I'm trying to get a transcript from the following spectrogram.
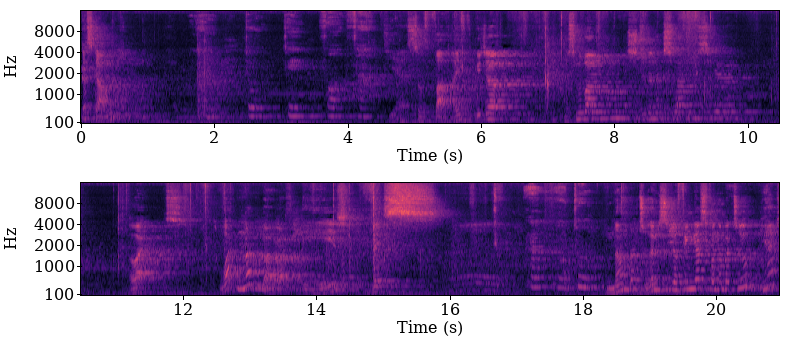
Let's count. Two, three, four, five. Yes, so five. Good job. Let's move on to the next one here. Alright. What number is this? Number two. Number two. Let me see your fingers for number two. Yes.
